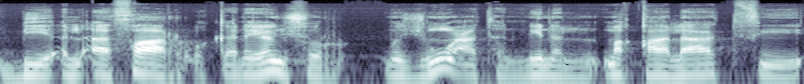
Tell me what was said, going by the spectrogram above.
بالآثار وكان ينشر مجموعة من المقالات في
